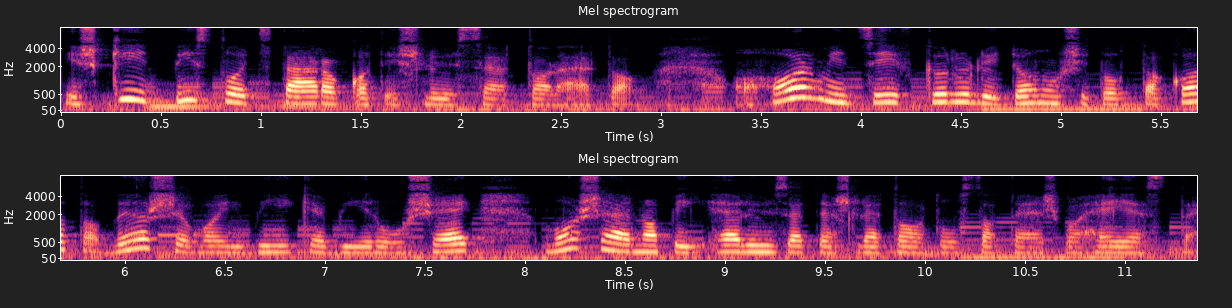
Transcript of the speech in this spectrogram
és két pisztolytárakat és lőszert találtak. A 30 év körüli gyanúsítottakat a Bersevai Békebíróság vasárnapig előzetes letartóztatásba helyezte.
